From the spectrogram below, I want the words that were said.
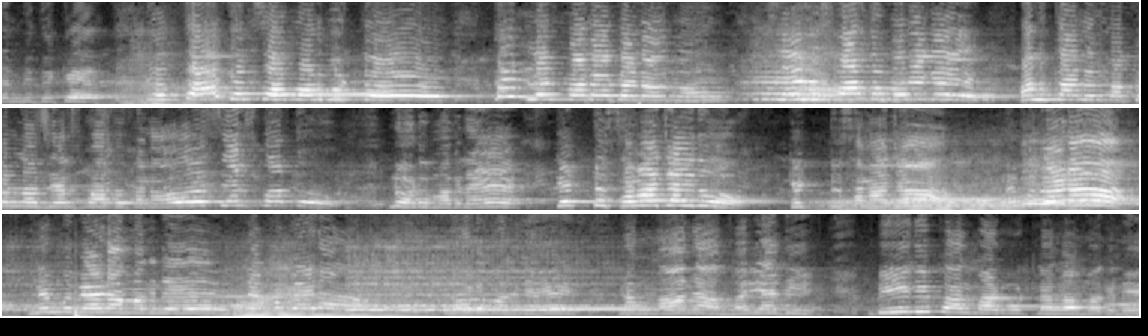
ನಂಬಿದ್ದಕ್ಕೆ ಎಂತ ಕೆಲಸ ಮಾಡ್ಬಿಟ್ಟು ಕಳ್ಳನ್ ಮನೆ ಕಣವನು. ಸೇರಿಸ್ಬಾರ್ದು ಮನೆಗೆ. ಅಲ್ಕ ನನ್ನ ಮಕ್ಕಳನ್ನ ಸೇರಿಸ್ಬಾರ್ದು ಕಣೋ, ಸೇರಿಸ್ಬಾರ್ದು. ನೋಡು ಮಗನೇ, ಕೆಟ್ಟ ಸಮಾಜ ಇದು. ಕೆಟ್ಟ ಸಮಾಜ. ನಮ್ಮ ಬೇಡ ನಮ್ಮ ಬೇಡ ಮಗನೇ ನಮ್ಮ ಬೇಡ. ನೋಡು ಮಗನೇ ನಮ್ಮ ಮಾನ ಮರ್ಯಾದೆ ಬೀದಿ ಪಾಲ್ ಮಾಡ್ಬಿಟ್ನಲ್ಲ ಮಗನೇ,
